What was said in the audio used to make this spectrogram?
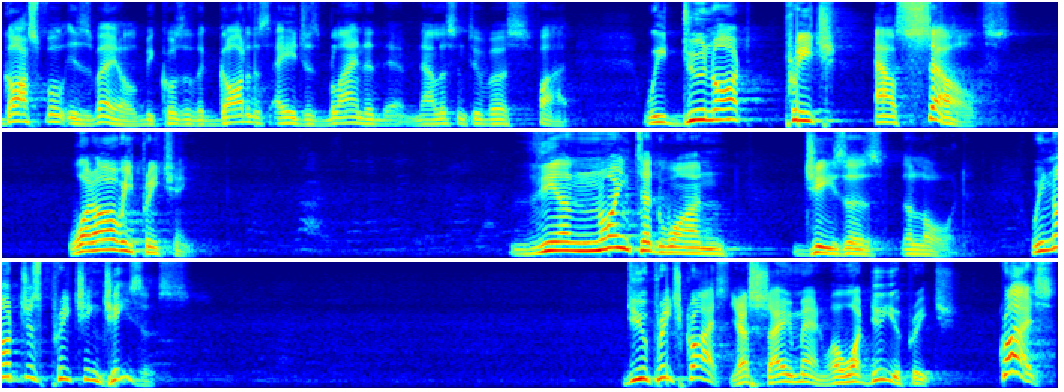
gospel is veiled because of the God of this age has blinded them. Now listen to verse 5. We do not preach ourselves. What are we preaching? The anointed one, Jesus the Lord. We're not just preaching Jesus. Do you preach Christ? Yes, amen. Well, what do you preach? Christ.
